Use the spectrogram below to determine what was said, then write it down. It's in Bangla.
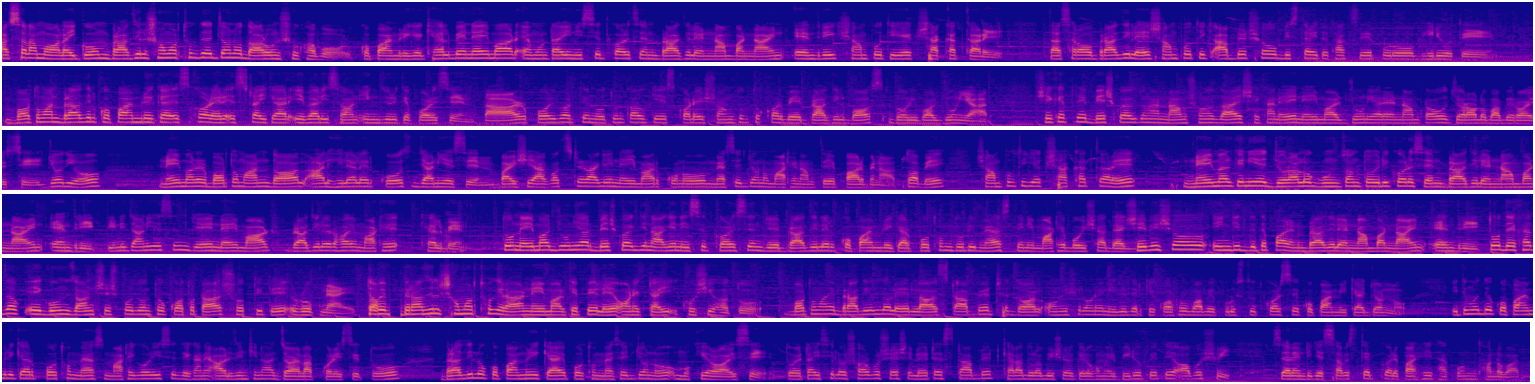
আসসালামু আলাইকুম। ব্রাজিল সমর্থকদের জন্য দারুণ সুখবর। কোপা আমেরিকা খেলবে নেইমার, এমনটাই নিশ্চিত করেছেন ব্রাজিলের নাম্বার নাইন এন্দ্রিক সাম্প্রতিক এক সাক্ষাৎকারে। তাছাড়াও ব্রাজিলের সাম্প্রতিক আপডেট সহ বিস্তারিত থাকছে পুরো ভিডিওতে। বর্তমান ব্রাজিল কোপা আমেরিকা স্কোরের স্ট্রাইকার এভারিসন ইঞ্জুরিতে পড়েছেন। তার পরিবর্তে নতুন কাউকে স্কোরে সংযুক্ত করবে ব্রাজিল বস ডরিবল জুনিয়র। সেক্ষেত্রে বেশ কয়েকজনের নাম শোনা যায়। সেখানে নেইমার জুনিয়রের নামটাও জোরালোভাবে রয়েছে। যদিও নেইমারের বর্তমান দল আল হিলালের কোচ জানিয়েছেন, বাইশে আগস্টের আগে নেইমার কোনো ম্যাচের জন্য মাঠে নামতে পারবে না। তবে সাম্প্রতিক এক সাক্ষাৎকারে নেইমারকে নিয়ে জোরালো গুঞ্জন তৈরি করেছেন ব্রাজিলের নাম্বার নাইন এন্দ্রিক। তিনি জানিয়েছেন যে নেইমার ব্রাজিলের হয়ে মাঠে খেলবেন। তো নেইমার জুনিয়র বেশ কয়েকদিন আগে নিশ্চিত করেছেন যে ব্রাজিলের কোপা আমেরিকার প্রথম দুটি ম্যাচ তিনি মাঠে বৈশা দেখ সে বিষয়েও ইঙ্গিত দিতে পারেন ব্রাজিলের নাম্বার নাইন এন্দ্রিক। তো দেখা যাক এই যান শেষ পর্যন্ত কতটা সত্যিতে রূপ নেয়। তবে ব্রাজিল সমর্থকেরা নেইমারকে পেলে অনেকটাই খুশি হতো। বর্তমানে ব্রাজিল দলের লাস্ট আপডেট দল অনুশীলনে নিজেদেরকে কঠোরভাবে প্রস্তুত করছে কোপা আমেরিকার জন্য। ইতিমধ্যে কোপা আমেরিকার প্রথম ম্যাচ মাঠে গড়িয়েছে, যেখানে আর্জেন্টিনা জয়লাভ করেছে। তো ব্রাজিলও কোপা আমেরিকায় প্রথম ম্যাচের জন্য মুখিয়ে রয়েছে। তো এটাই ছিল সর্বশেষ লেটেস্ট আপডেট খেলাধুলা বিষয়ক এরকমের ভিডিও পেতে অবশ্যই চ্যানেলটিকে সাবস্ক্রাইব করে পাশেই থাকুন। ধন্যবাদ।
